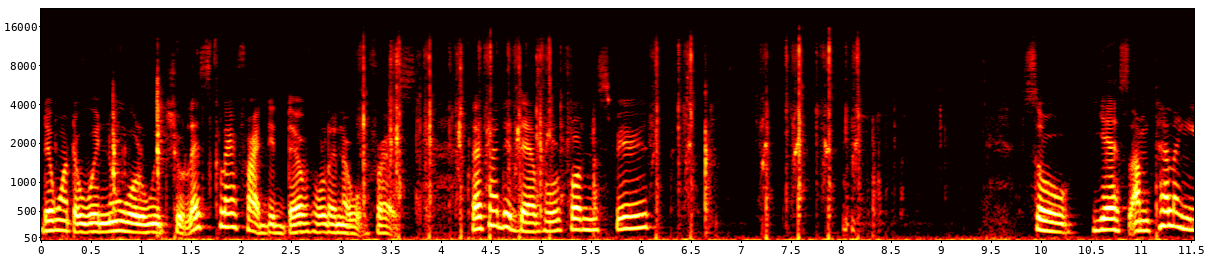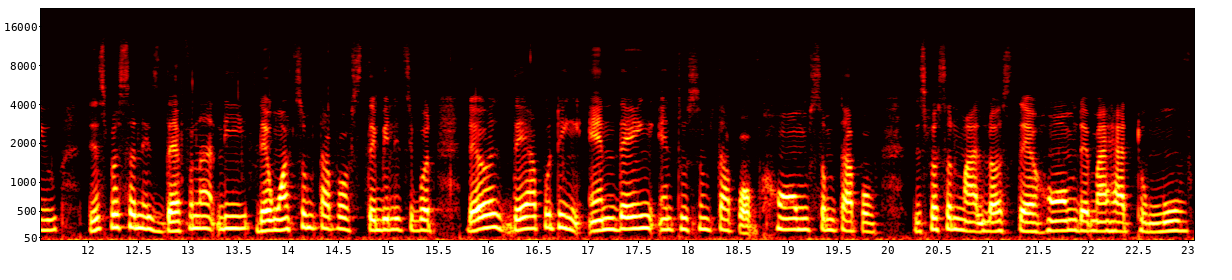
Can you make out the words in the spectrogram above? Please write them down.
they want a renewal with you. Let's clarify the devil in the reverse. Clarify the devil for me spirit so yes i'm telling you this person is definitely they want some type of stability but they they are putting ending into some type of home some type of this person might lost their home they might have to move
